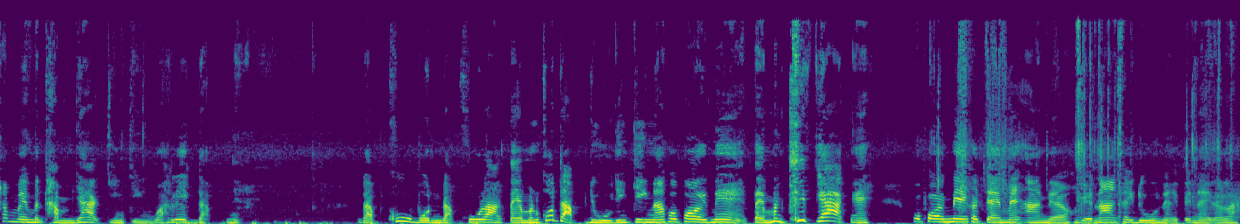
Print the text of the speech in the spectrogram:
ทำไมมันทำยากจริง ๆวะเลขดับเนี่ย ดับคู่บนดับคู่ล่าง แต่มันก็ดับอยู่จริง ๆ นะพ่อพ่อแม่ แต่มันคิดยากไง พ่อพ่อแม่เข้าใจไหมอ่านเดี๋ยวเดี๋ยวนาคให้ดูไหนไปไหนแล้วล่ะ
